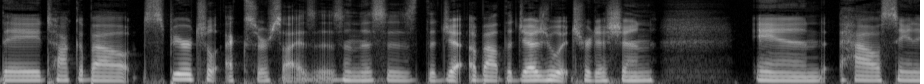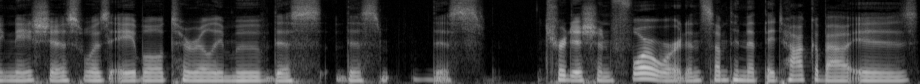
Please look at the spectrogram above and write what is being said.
they talk about spiritual exercises. And this is the Je- about the Jesuit tradition and how Saint Ignatius was able to really move this this this tradition forward. And something that they talk about is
